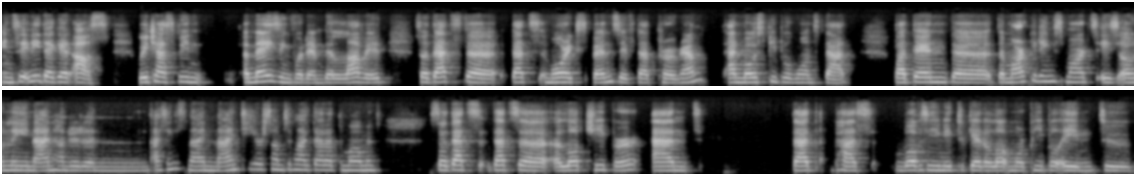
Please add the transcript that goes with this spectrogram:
in sydney they get us which has been amazing for them. They love it. So that's the that's more expensive that program and most people want that. But then the the marketing smarts is only 900 and i think it's 990 or something like that at the moment. So that's that's a, a lot cheaper and that has obviously you need to get a lot more people in to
